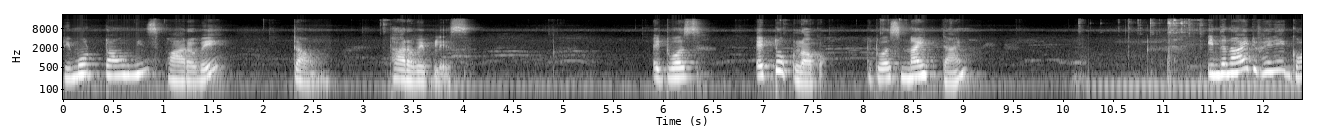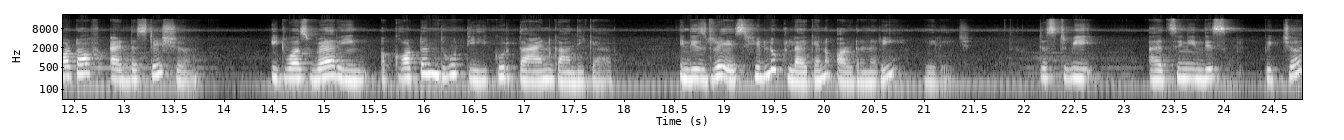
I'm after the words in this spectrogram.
Remote town means far away town, far away place. It was 8 o'clock. It was night time. In the night when he got off at the station, it was wearing a cotton dhoti, kurta and Gandhi cap. In this dress, he looked like an ordinary village. Just we had seen in this picture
